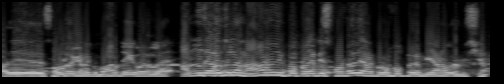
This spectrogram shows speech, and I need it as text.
அது சொல்றதுக்கு எனக்கு வார்த்தை வரல. அந்த இடத்துல நானும் இப்ப பிராக்டிஸ் பண்றது எனக்கு ரொம்ப பெருமையான ஒரு விஷயம்.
